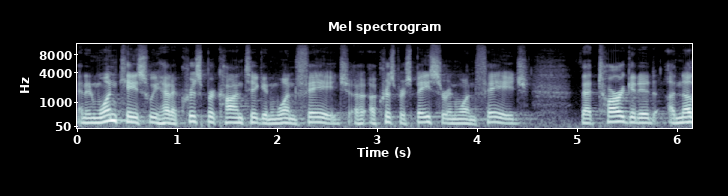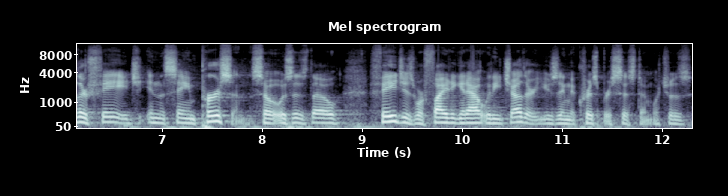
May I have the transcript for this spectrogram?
And in one case, we had a CRISPR contig in one phage, a, a CRISPR spacer in one phage, that targeted another phage in the same person. So it was as though phages were fighting it out with each other using the CRISPR system, which was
